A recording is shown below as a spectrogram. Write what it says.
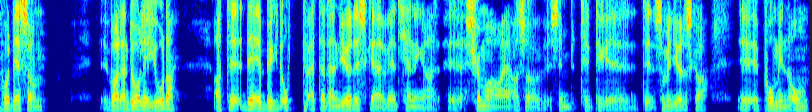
på det som var den dårlige jorda, at det er bygd opp etter den jødiske vedkjenninga, eh, shemaet, altså som en jøde skal eh, påminne om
